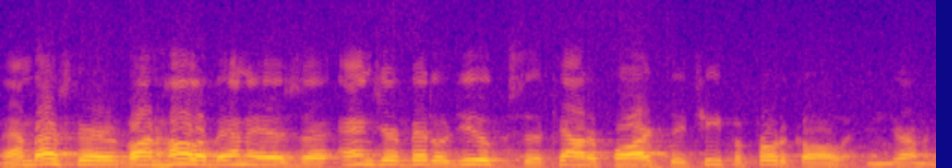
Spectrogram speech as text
Ambassador von Holleben is uh, Angier Biddle Duke's uh, counterpart, the chief of protocol in Germany.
